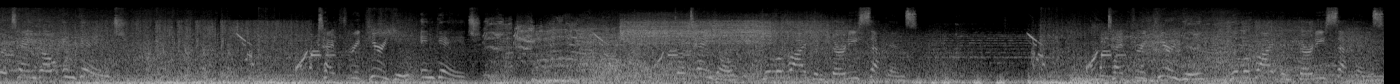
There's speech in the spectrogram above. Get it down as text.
Gotengo, engage. Type 3 Kiryu, engage. Gotengo will arrive in 30 seconds. Type 3 Kiryu will arrive in 30 seconds.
